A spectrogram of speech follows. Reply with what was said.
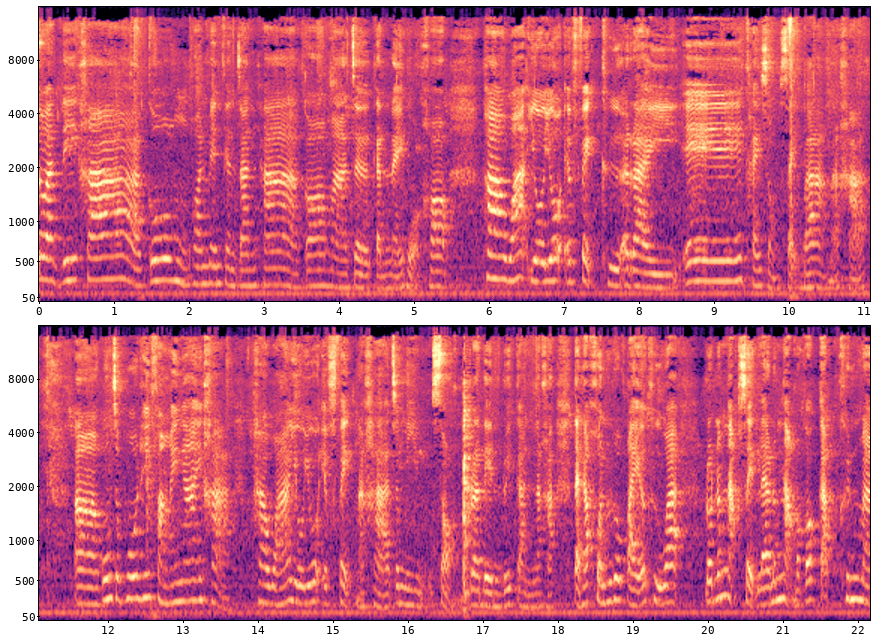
สวัสดีค่ะ กุ้งพรเบนกันจันท์ค่ะ ก็มาเจอกันในหัวข้อ ภาวะโยโย่เอฟเฟกคืออะไร เอ๊ใครสงสัยบ้างนะคะกุ้งจะพูดให้ฟังง่ายๆค่ะ ภาวะโยโย่เอฟเฟกนะคะ จะมีอยู่ 2 ประเด็นด้วยกันนะคะ แต่ถ้าคนทั่วไปก็คือว่า ลดน้ำหนักเสร็จแล้วน้ำหนักมันก็กลับขึ้นมา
